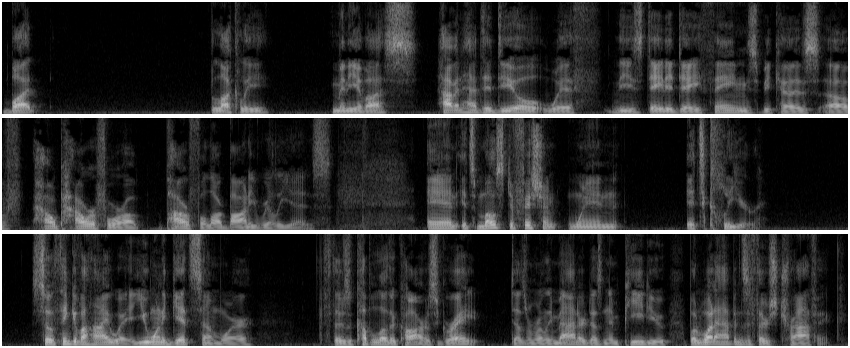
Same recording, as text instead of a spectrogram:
But luckily, many of us haven't had to deal with these day to day things because of how powerful our, powerful our body really is. And it's most efficient when it's clear. So think of a highway. You want to get somewhere. If there's a couple other cars, great. Doesn't really matter, doesn't impede you. But what happens if there's traffic?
